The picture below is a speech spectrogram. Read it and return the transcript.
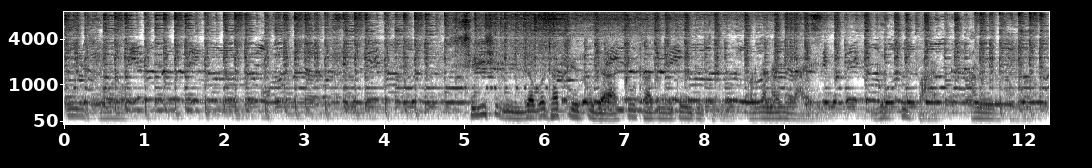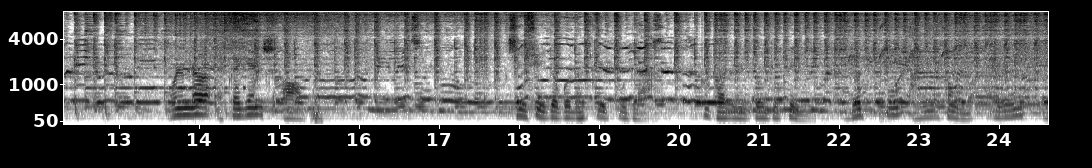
Sri Sri Jagadhatri Puja 2023 organized by Jodhpur Park Sangha. On the occasions of Sri Sri Jagadhatri Puja 2023, Jodhpur Anand arranged a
